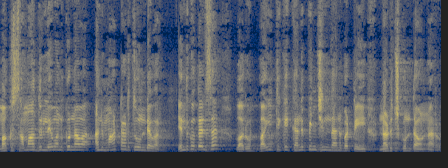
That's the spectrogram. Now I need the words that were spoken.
మాకు సమాధులు లేవనుకున్నావా? అని మాట్లాడుతూ ఉండేవారు. ఎందుకో తెలుసా? వారు బయటికి కనిపించిన దాన్ని బట్టి నడుచుకుంటా ఉన్నారు.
